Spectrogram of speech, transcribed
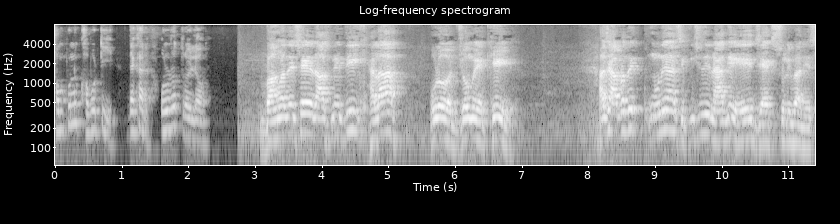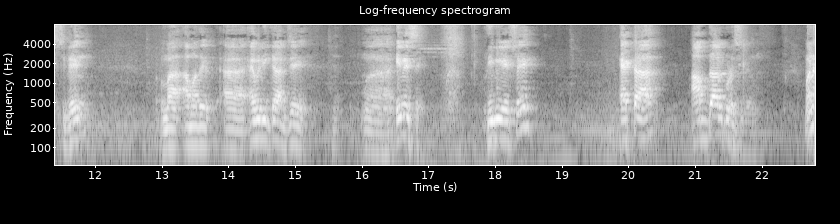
সম্পূর্ণ খবরটি দেখার অনুরোধ রইল। বাংলাদেশের রাজনীতি খেলা পুরো জমে ক্ষীর। আচ্ছা আপনাদের মনে আছে কিছুদিন আগে জ্যাক সুলিভান এসেছিলেন আমাদের আমেরিকার যে এনেছে তিনি এসে একটা আবদার করেছিলেন। মানে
